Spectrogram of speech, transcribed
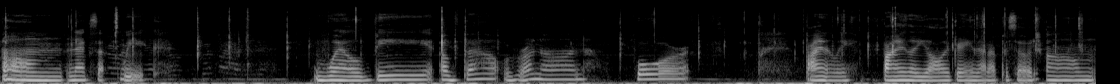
Um, next week will be about run on for finally finally y'all are getting that episode. Um,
